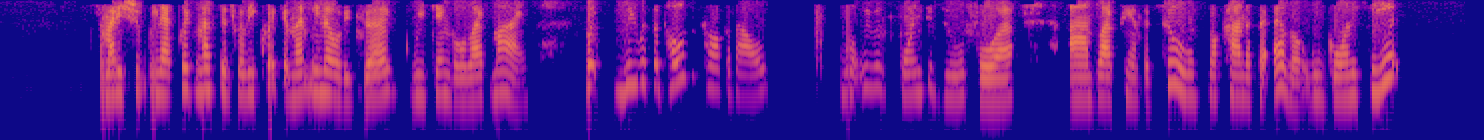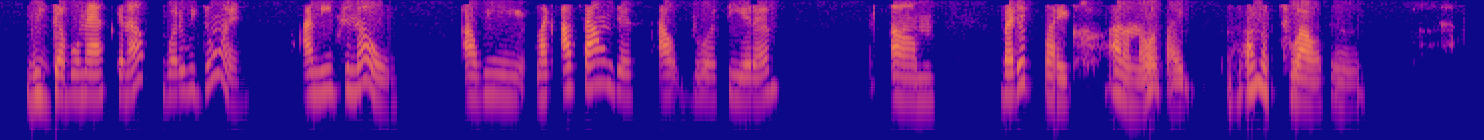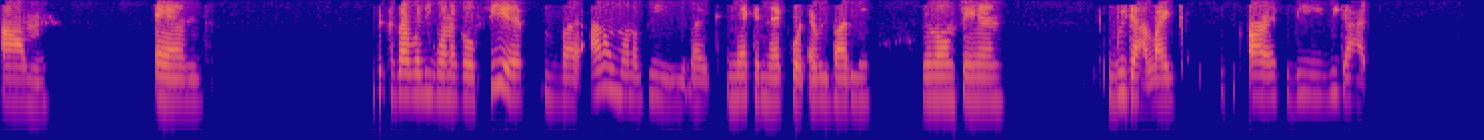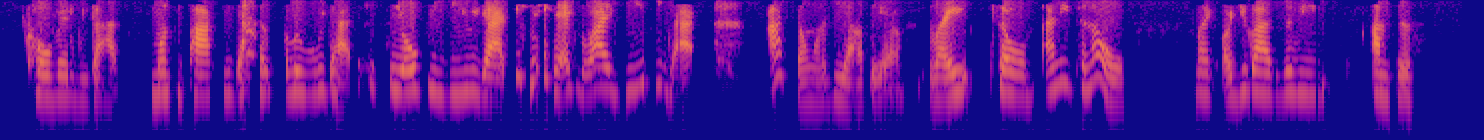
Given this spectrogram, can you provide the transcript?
somebody shoot me that quick message really quick and let me know did your weekend go like mine. But we were supposed to talk about what we was going to do for um, Black Panther 2, Wakanda Forever. We going to see it? We double masking up? What are we doing? I need to know. Are we like I found this outdoor theater, um, but it's like I don't know, it's like almost two hours and um and because I really want to go see it, but I don't want to be like neck and neck with everybody. You know what I'm saying? We got like RSV, we got COVID, we got monkeypox, we got flu, we got COPD, we got XYZ, we got. I don't want to be out there, right? So I need to know, like, are you guys really? I'm just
